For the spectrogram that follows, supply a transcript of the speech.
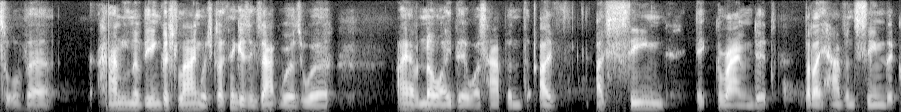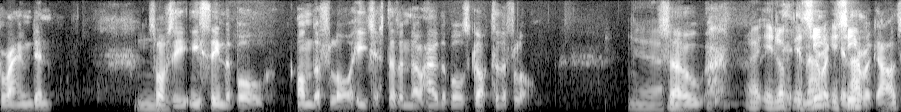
sort of uh, handling of the English language. Because I think his exact words were, "I have no idea what's happened. I've I've seen it grounded, but I haven't seen the grounding." Mm. So obviously he's seen the ball on the floor. He just doesn't know how the ball's got to the floor. Yeah. So uh, it looked, in, it that, seemed, in it seemed, that regard,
